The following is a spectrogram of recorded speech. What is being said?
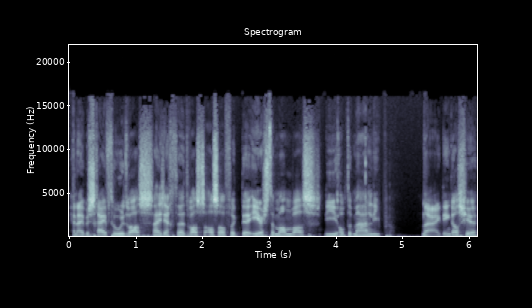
En hij beschrijft hoe het was. Hij zegt: Het was alsof ik de eerste man was die op de maan liep. Nou, ik denk als, je,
